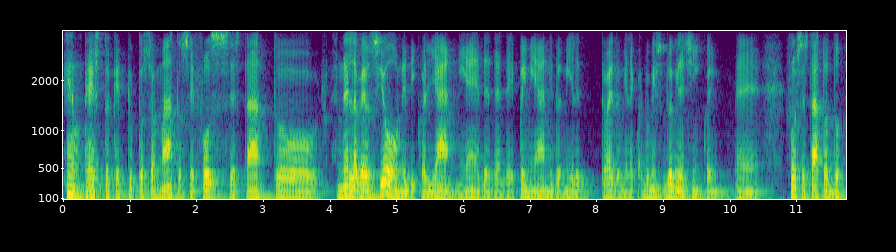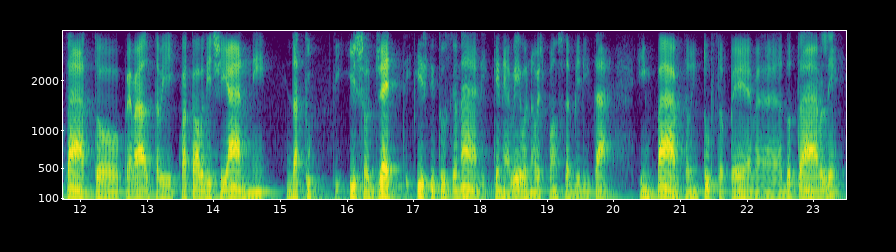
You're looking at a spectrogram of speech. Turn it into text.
è un testo che tutto sommato se fosse stato nella versione di quegli anni, eh, dei, dei, dei, primi anni 2003, 2004, 2005, eh, fosse stato adottato per altri 14 anni da tutti i soggetti istituzionali che ne avevano responsabilità in parte o in tutto per eh, adottarli,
